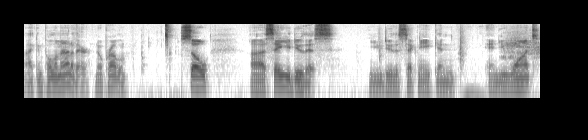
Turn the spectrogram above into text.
I can pull them out of there, no problem. So, uh, say you do this, you do this technique, and and you want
